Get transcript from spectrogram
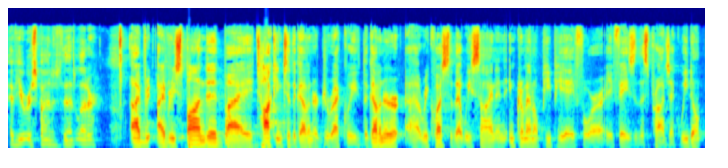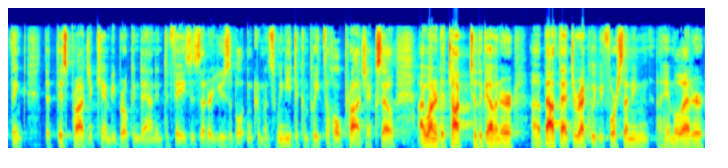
Have you responded to that letter? I've, re- I've responded by talking to the governor directly. The governor uh, requested that we sign an incremental PPA for a phase of this project. We don't think that this project can be broken down into phases that are usable increments. We need to complete the whole project. So I wanted to talk to the governor about that directly before sending him a letter.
